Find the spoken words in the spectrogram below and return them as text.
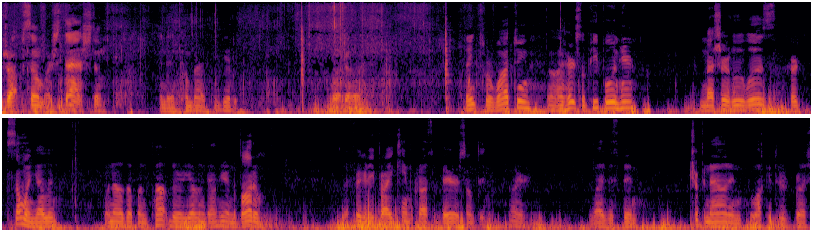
drop some or stash them and then come back and get it. But uh, thanks for watching. Uh, I heard some people in here. I'm not sure who it was. Heard someone yelling. When I was up on the top, they were yelling down here in the bottom. So I figured they probably came across a bear or something. Or might have just been tripping out and walking through the brush.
